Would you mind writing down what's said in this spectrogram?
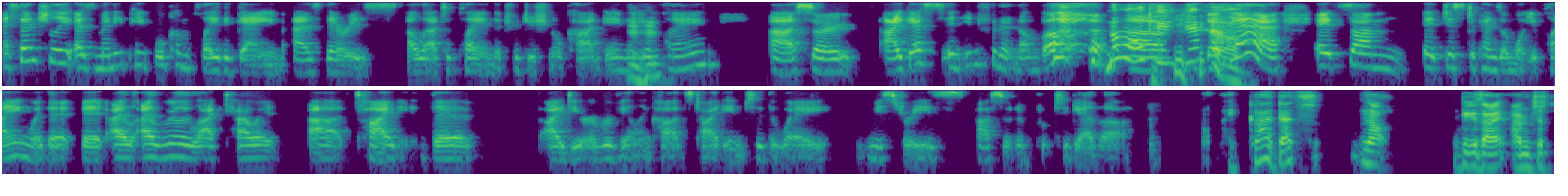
essentially, as many people can play the game as there is allowed to play in the traditional card game that mm-hmm. you're playing. Uh, so I guess an infinite number. No, okay, um, yeah. yeah, it's um, it just depends on what you're playing with it. But I, I really liked how it uh, tied the idea of revealing cards tied into the way mysteries are sort of put together. Oh my god, that's no, because I I'm just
